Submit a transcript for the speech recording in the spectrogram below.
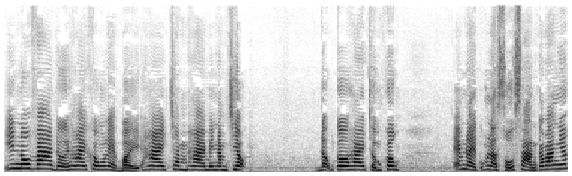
Innova đời 2007 225 triệu. Động cơ 2.0. Em này cũng là số sàn các bác nhé.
